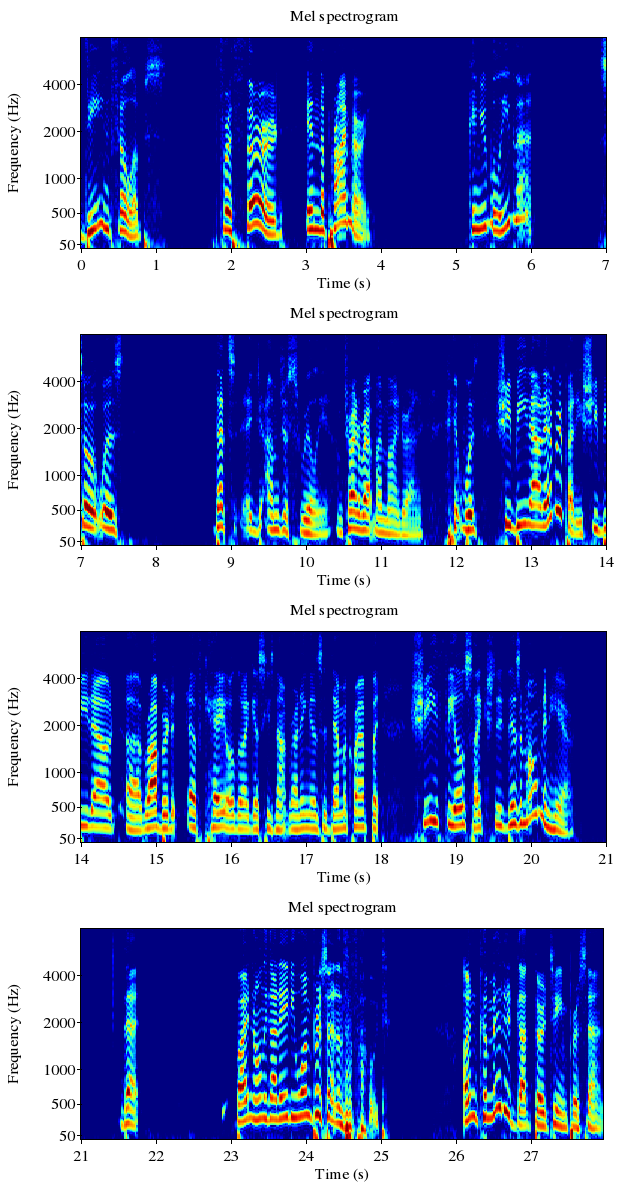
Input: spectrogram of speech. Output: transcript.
Dean Phillips for third in the primary. Can you believe that? So it was that's I'm just really I'm trying to wrap my mind around it. It was she beat out everybody. She beat out uh, Robert F. K. Although I guess he's not running as a Democrat, but she feels like she, there's a moment here that Biden only got 81% of the vote. Uncommitted got 13%.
